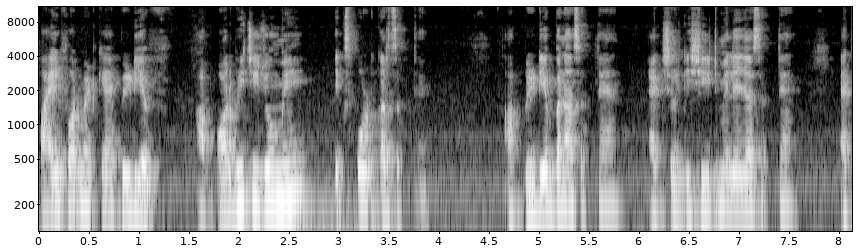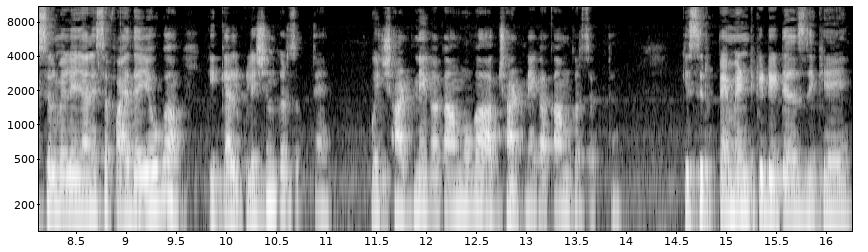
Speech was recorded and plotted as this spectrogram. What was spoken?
फ़ाइल फॉर्मेट क्या है? पीडीएफ आप और भी चीज़ों में एक्सपोर्ट कर सकते हैं। आप पीडीएफ बना सकते हैं एक्सेल की शीट में ले जा सकते हैं। एक्सेल में ले जाने से फ़ायदा ये होगा कि कैलकुलेशन कर सकते हैं। कोई छांटने का काम होगा, आप छांटने का काम कर सकते हैं। कि सिर्फ़ पेमेंट की डिटेल्स दिखे,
